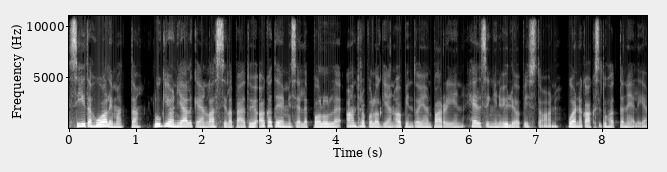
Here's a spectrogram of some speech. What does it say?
Siitä huolimatta lukion jälkeen Lassila päätyi akateemiselle polulle antropologian opintojen pariin Helsingin yliopistoon vuonna 2004.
